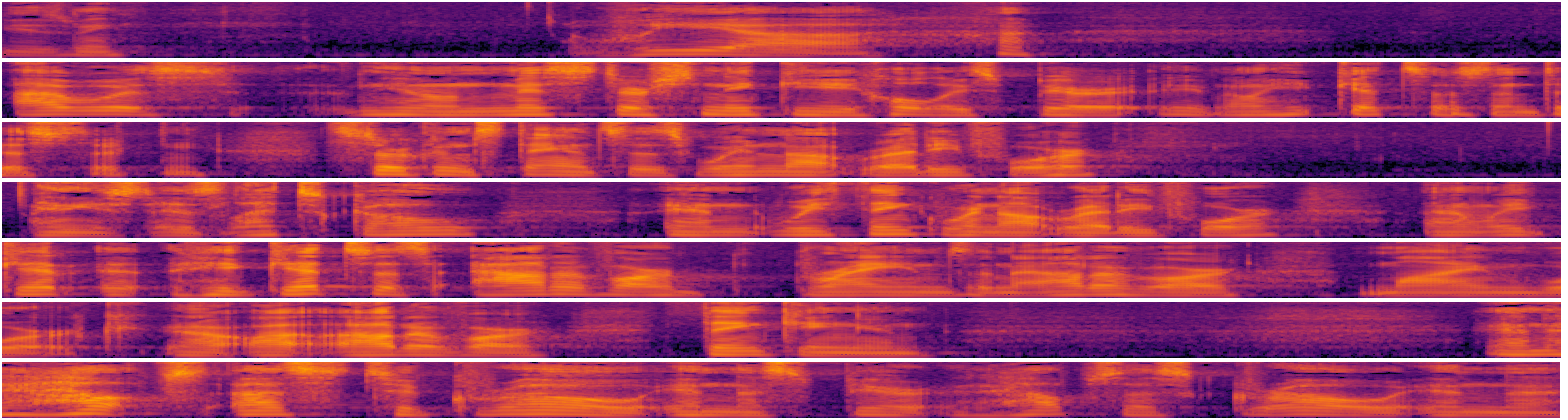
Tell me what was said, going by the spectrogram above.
excuse me, we, uh, I was, you know, Mr. Sneaky Holy Spirit. You know, he gets us into certain circumstances we're not ready for. And he says, let's go. And we think we're not ready for and we get he gets us out of our brains and out of our mind work uh, out of our thinking and and helps us to grow in the spirit it helps us grow in the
